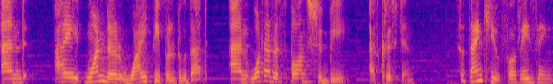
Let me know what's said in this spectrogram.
and I wonder why people do that and what our response should be as Christians. So, thank you for raising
